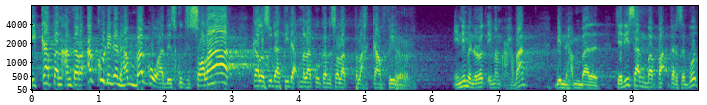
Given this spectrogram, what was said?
Ikatan antara aku dengan hambaku hadis kudus salat kalau sudah tidak melakukan salat telah kafir. Ini menurut Imam Ahmad bin Hambal. Jadi sang bapak tersebut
